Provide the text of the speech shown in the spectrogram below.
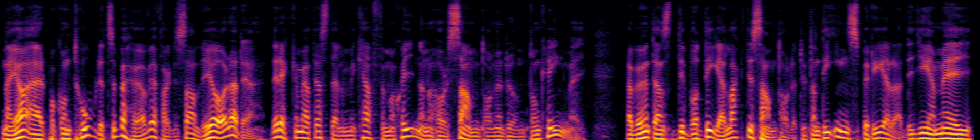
När jag är på kontoret så behöver jag faktiskt aldrig göra det. Det räcker med att jag ställer mig i kaffemaskinen och hör samtalen runt omkring mig. Jag behöver inte ens vara delaktig i samtalet, utan det inspirerar, det ger mig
